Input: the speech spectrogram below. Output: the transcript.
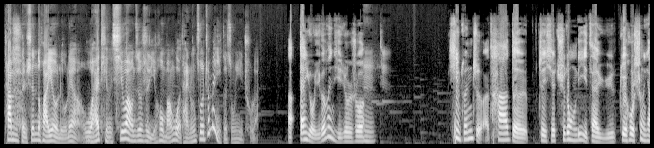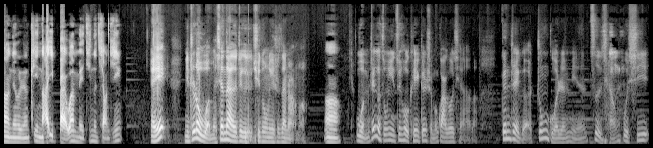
他们本身的话也有流量，我还挺希望就是以后芒果台能做这么一个综艺出来啊。但有一个问题就是说，嗯，幸存者他的这些驱动力在于最后剩下的那个人可以拿一百万美金的奖金，哎，你知道我们现在的这个驱动力是在哪儿吗？啊，我们这个综艺最后可以跟什么挂钩起来了？跟这个中国人民自强不息，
